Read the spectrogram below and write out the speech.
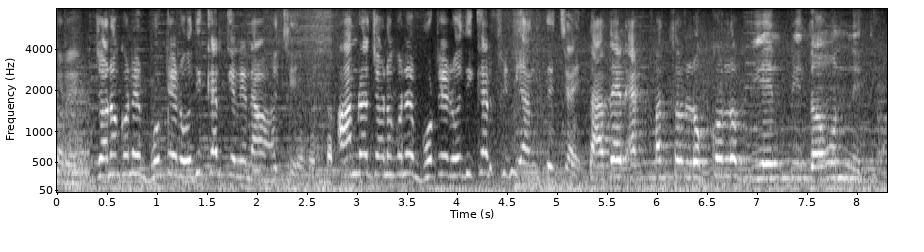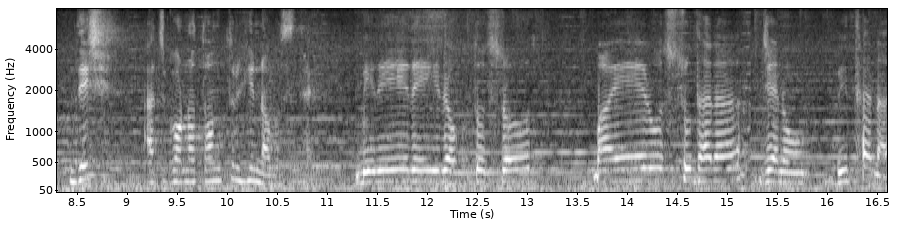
করেন। জনগণের ভোটের অধিকার কেড়ে নেওয়া হয়েছে। আমরা জনগণের ভোটের অধিকার ফিরিয়ে আনতে চাই। তাদের একমাত্র লক্ষ্য হলো বিএনপি দমন নীতি। দেশ আজ গণতন্ত্রহীন অবস্থায়। বীরের এই রক্তস্রোত মায়ের অশ্রুধারা যেন বৃথা না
